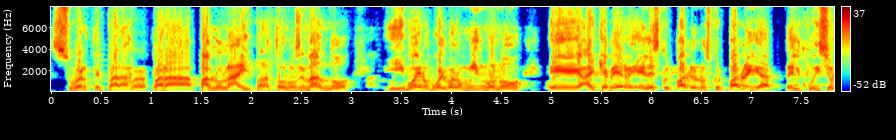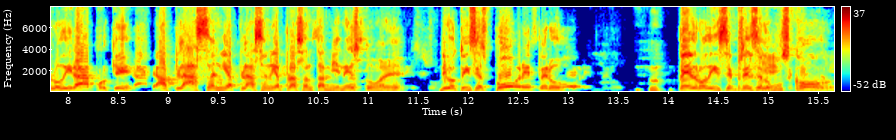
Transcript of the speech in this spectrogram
Suerte para, para Pablo Lai, para todos los demás, ¿no? Y bueno, vuelvo a lo mismo, ¿no? Eh, hay que ver, él es culpable o no es culpable y a- el juicio lo dirá porque aplazan y aplazan y aplazan también esto, ¿eh? Digo, tú dices pobre, pero Pedro dice, pues él se lo buscó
